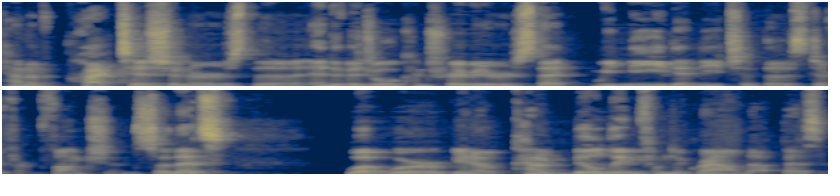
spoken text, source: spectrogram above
kind of practitioners, the individual contributors that we need in each of those different functions. So that's what we're, you know, kind of building from the ground up as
